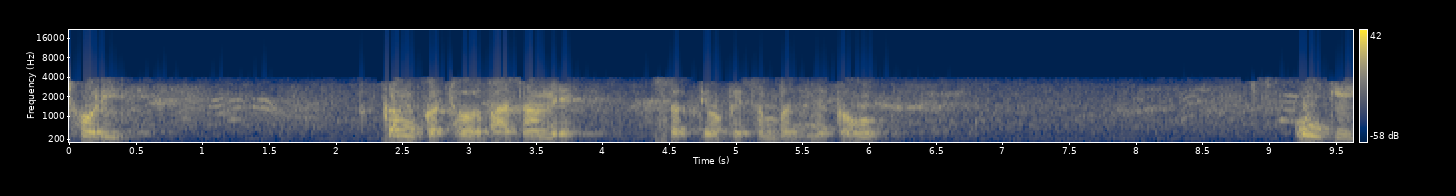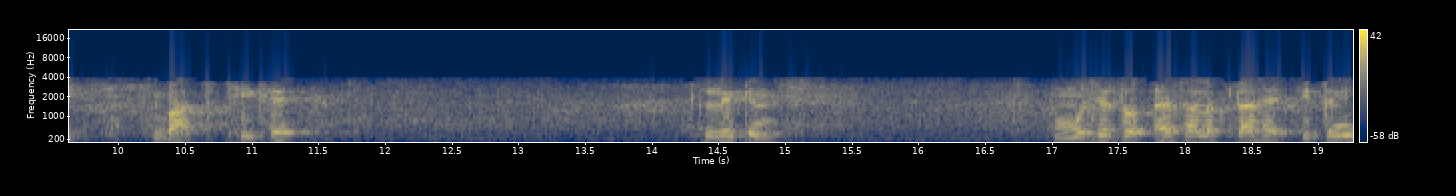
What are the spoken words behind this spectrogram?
थोड़ी कम कठोर भाषा में सत्यों के संबंध में कहूँ, उनकी बात ठीक है। लेकिन मुझे तो ऐसा लगता है इतनी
